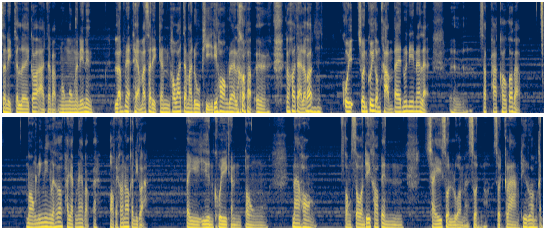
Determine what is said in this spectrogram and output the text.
สนิทกันเลยก็อาจจะแบบงงๆกันนิดนึงแล้วแถมมาสนิทกันเพราะว่าจะมาดูผีที่ห้องด้วยแล้วก็แบบเออ ก็เข้าใจแล้วก็คุยชวนคุยขำๆไปนู่นนี่นั่นแหละ เออ สักพักเขาก็แบบ มองนิ่งๆ แล้วก็พยักหน้าแบบอะออกไปข้างนอกกันดีกว่า ไปยืนคุยกันตรงหน้าห้อง ตรงโซนที่เขาเป็นใช้ส่วนรวมอะส่วนส่วนกลางที่ร่วมกัน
